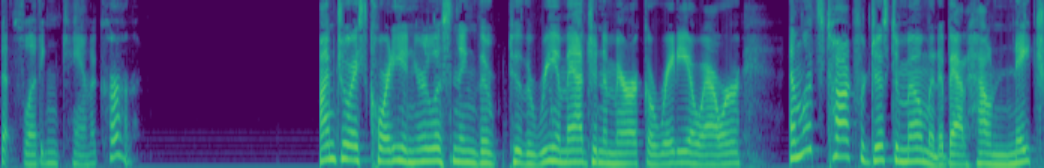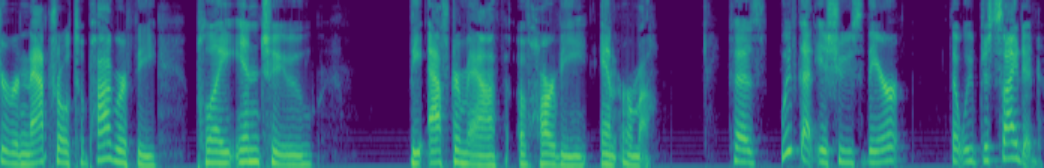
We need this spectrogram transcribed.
that flooding can occur. I'm Joyce Cordy, and you're listening the, to the Reimagine America radio hour. And let's talk for just a moment about how nature and natural topography play into the aftermath of Harvey and Irma. Because we've got issues there that we've cited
